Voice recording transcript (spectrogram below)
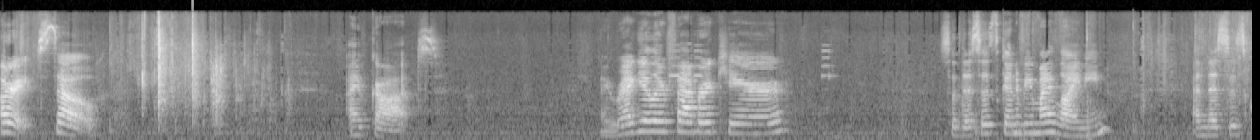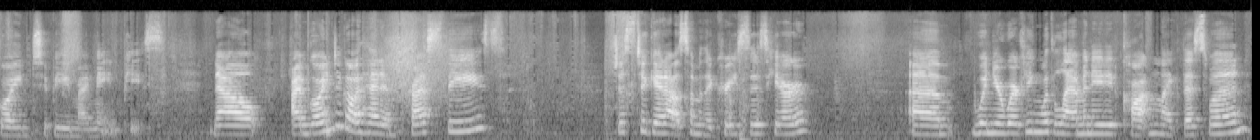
all right, so I've got my regular fabric here. So this is going to be my lining and this is going to be my main piece. Now I'm going to go ahead and press these just to get out some of the creases here. Um, when you're working with laminated cotton like this one,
